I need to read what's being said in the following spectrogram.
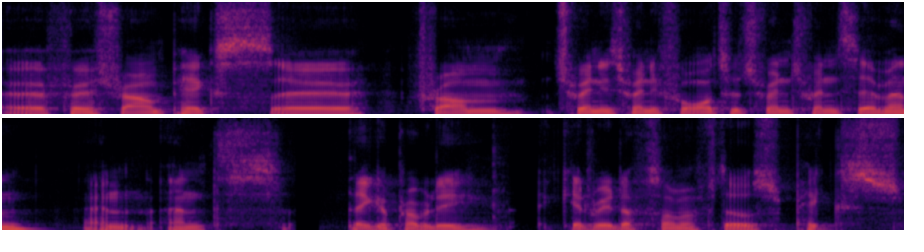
uh, first round picks uh, from 2024 to 2027. And, and they could probably get rid of some of those picks.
